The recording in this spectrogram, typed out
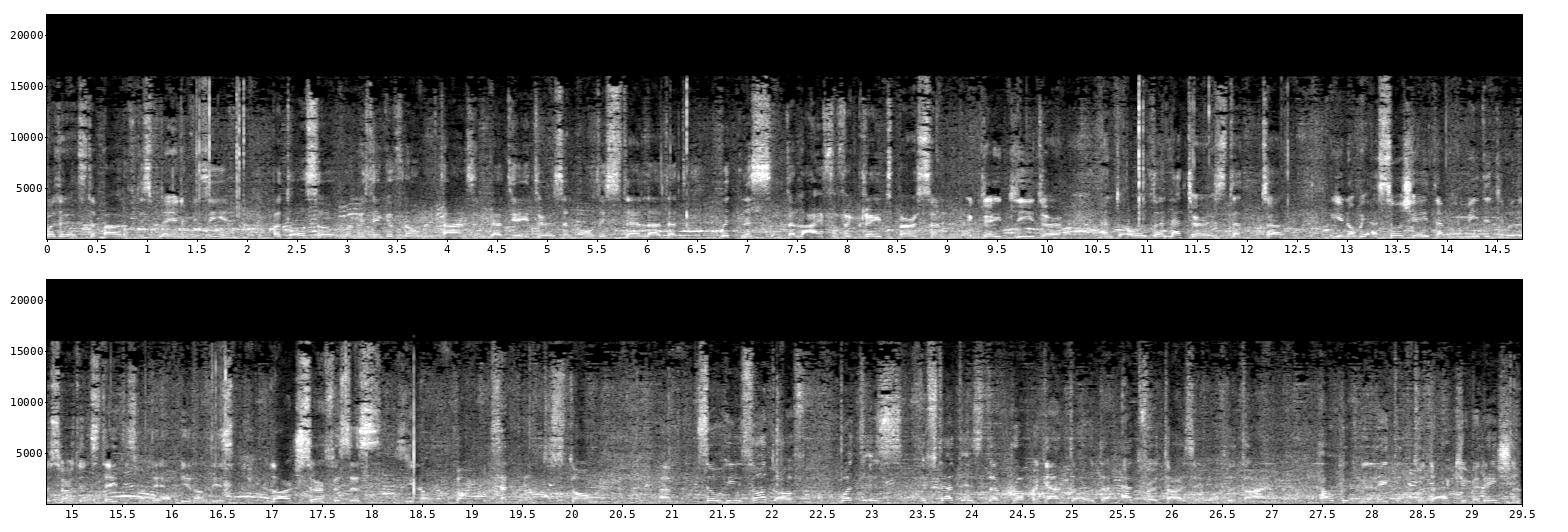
whether it's the power of display in a museum, but also when we think of Roman times and gladiators and all these stella that witness the life of a great person, a great leader, and all the letters that, uh, you know, we associate them immediately with a certain status when they appear on these large surfaces, you know, set into stone. Um, so he thought of what is, if that is the propaganda or the advertising of the time, how could we relate it to the accumulation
